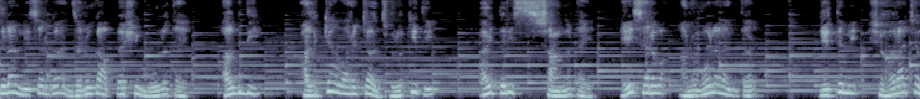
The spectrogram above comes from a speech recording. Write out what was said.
तिला निसर्ग जणू का आपल्याशी बोलत आहे. अगदी हलक्या वाऱ्याच्या झुळकीत काहीतरी सांगत आहे. हे सर्व अनुभवल्यानंतर जिथे मी शहराच्या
